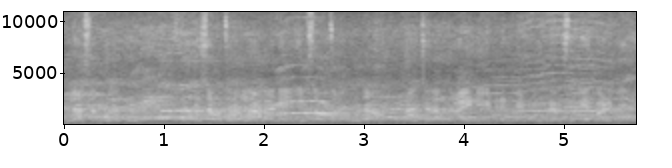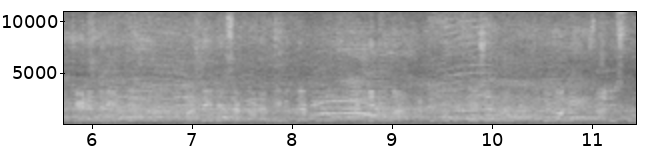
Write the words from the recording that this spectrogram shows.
ఉల్లాసం కొరకు ప్రతి సంవత్సరం లాగానే ఈ సంవత్సరం కూడా కల్చరల్ అండ్ ఎంటర్టైన్మెంట్ ప్రోగ్రామ్స్ ఏర్పాటు చే- చేయడం జరిగింది మా తేజస్ అకాడమీ విద్యార్థులు కంటిన్యూగా ప్రతి నోటిఫికేషన్లు ఉద్యోగాలు సాధిస్తూ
